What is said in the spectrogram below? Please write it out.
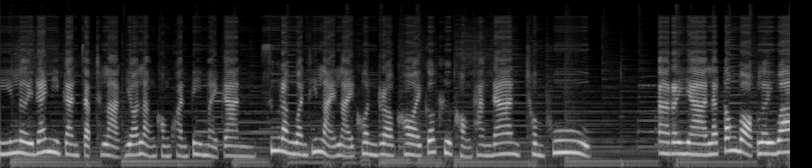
นี้เลยได้มีการจับฉลากย้อนหลังของขวัญปีใหม่กัน ซึ่งรางวัลที่หลายๆ คนรอคอยก็คือของทางด้านชมพู่ อารยาและต้องบอกเลยว่า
